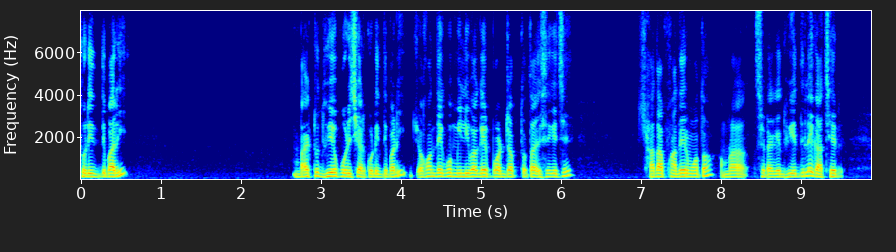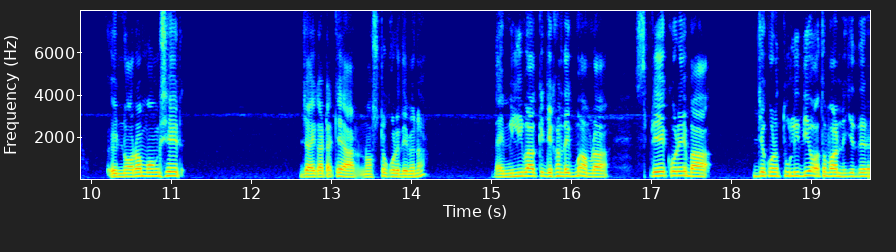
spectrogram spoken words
সরিয়ে দিতে পারি বা একটু ধুয়ে পরিষ্কার করে দিতে পারি। যখন দেখব মিলিবাগের পর্যাপ্ততা এসে গেছে, সাদা ফাঁদের মতো, আমরা সেটাকে ধুয়ে দিলে গাছের ওই নরম অংশের জায়গাটাকে আর নষ্ট করে দেবে না। তাই মিলিবাগকে যেখানে দেখব আমরা স্প্রে করে বা যে কোনো তুলি দিয়ে অথবা নিজেদের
